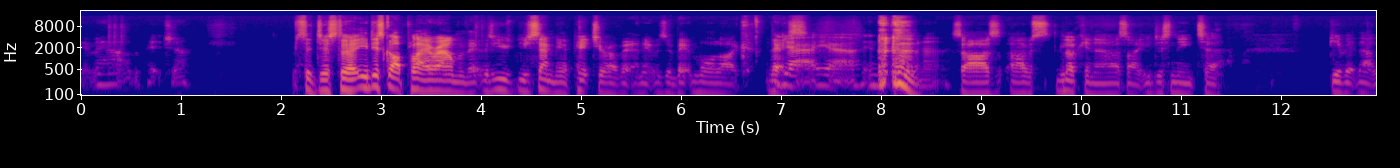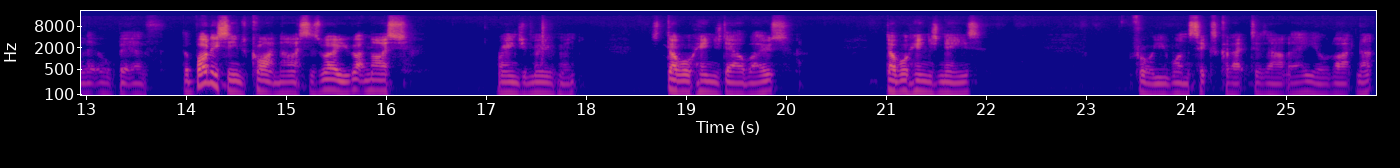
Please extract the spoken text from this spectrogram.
Get me out of the picture. So just uh, you just got to play around with it. You you sent me a picture of it and it was a bit more like this. Yeah, yeah, in the cabinet. So I was I was looking and I was like, you just need to give it that little bit of. The body seems quite nice as well. You've got a nice range of movement. It's double hinged elbows, double hinge knees. For all you one six collectors out there, you'll like that.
